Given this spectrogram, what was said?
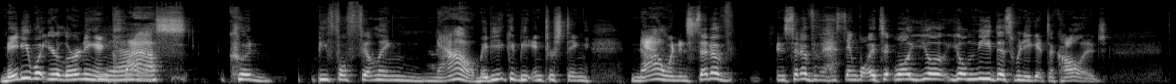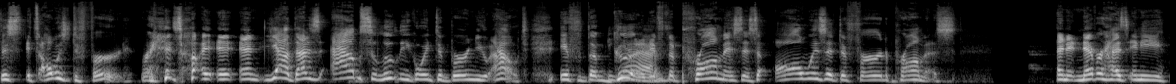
Maybe what you're learning in yeah. class could be fulfilling now. Maybe it could be interesting now. And instead of instead of saying well it's well you'll you'll need this when you get to college this it's always deferred right it's and yeah that is absolutely going to burn you out if the good yeah. if the promise is always a deferred promise and it never has any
